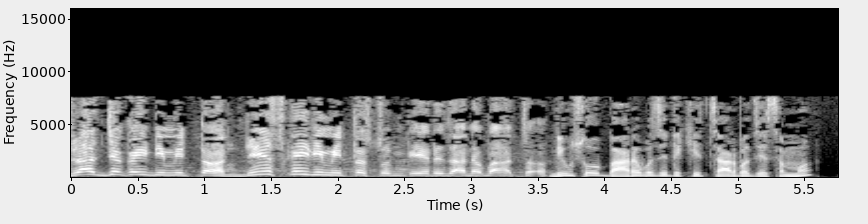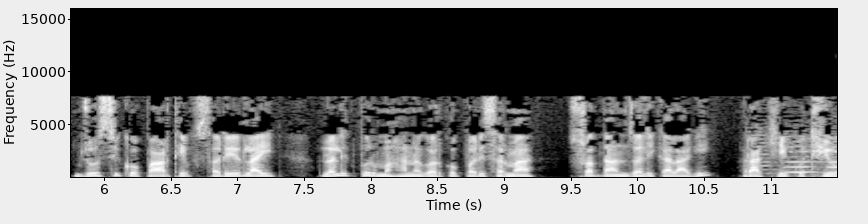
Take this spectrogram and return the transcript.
राज्यकै निमित्त देशकै निमित्त सुम्पिएर जानु भएको छ। दिउँसो बाह्र बजेदेखि चार बजेसम्म जोशीको पार्थिव शरीरलाई ललितपुर महानगरको परिसरमा श्रद्धाञ्जलीका लागि राखिएको थियो।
